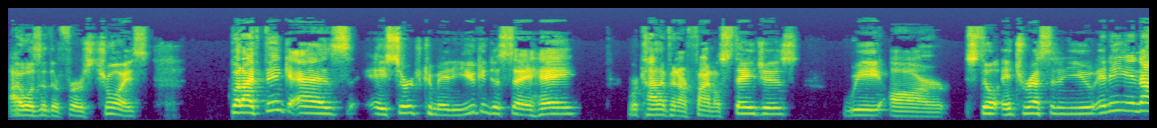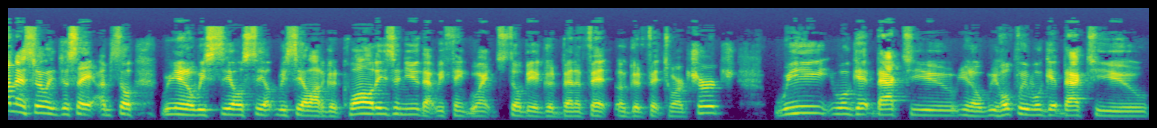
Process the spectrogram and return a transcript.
I wasn't their first choice. But I think as a search committee, you can just say, hey, we're kind of in our final stages. We are still interested in you. And, and not necessarily just say, I'm still, you know, we still see, we see a lot of good qualities in you that we think might still be a good benefit, a good fit to our church we will get back to you. You know, we hopefully will get back to you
